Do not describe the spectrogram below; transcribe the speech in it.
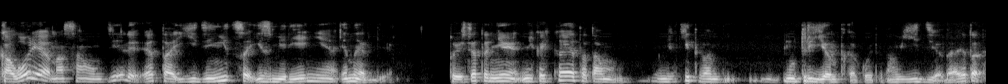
калория на самом деле это единица измерения энергии. То есть это не, не какая-то там, не какие-то там нутриент какой-то там в еде, да, это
